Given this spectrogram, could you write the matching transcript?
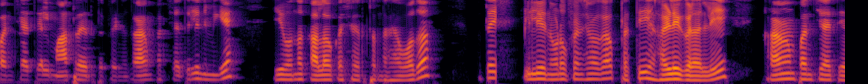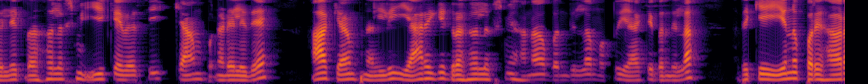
ಪಂಚಾಯತಿಯಲ್ಲಿ ಮಾತ್ರ ಇರುತ್ತೆ ಫ್ರೆಂಡ್ಸ್ ಗ್ರಾಮ ಪಂಚಾಯತಿಯಲ್ಲಿ ನಿಮಗೆ ಈ ಒಂದು ಕಾಲಾವಕಾಶ ಇರುತ್ತೆ ಹೇಳ್ಬೋದು. ಮತ್ತೆ ಇಲ್ಲಿ ನೋಡೋ ಫ್ರೆಂಡ್ಸ್ ಇವಾಗ ಪ್ರತಿ ಹಳ್ಳಿಗಳಲ್ಲಿ ಗ್ರಾಮ ಪಂಚಾಯತಿಯಲ್ಲಿ Gruhalakshmi e K Y C camp ನಡೆಯಲಿದೆ. ಆ ಕ್ಯಾಂಪ್ನಲ್ಲಿ ಯಾರಿಗೆ ಗೃಹಲಕ್ಷ್ಮಿ ಹಣ ಬಂದಿಲ್ಲ ಮತ್ತು ಯಾಕೆ ಬಂದಿಲ್ಲ? ಅದಕ್ಕೆ ಏನು ಪರಿಹಾರ?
